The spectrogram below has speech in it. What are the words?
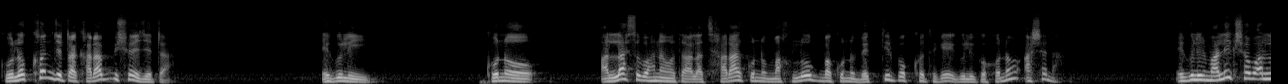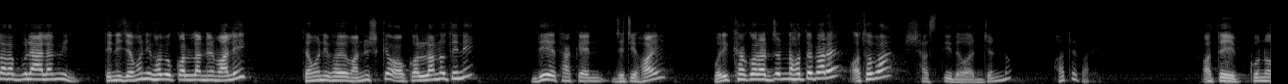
কুলক্ষণ যেটা, খারাপ বিষয় যেটা এগুলি কোনো আল্লাহ সুবাহ ছাড়া কোনো মখলুক বা কোনো ব্যক্তির পক্ষ থেকে এগুলি কখনো আসে না। এগুলির মালিক সব আল্লাহ রাবুল্লাহ আলমিন। তিনি যেমনই ভাবে কল্যাণের মালিক তেমনই ভাবে মানুষকে অকল্যাণও তিনি দিয়ে থাকেন, যেটি হয় পরীক্ষা করার জন্য হতে পারে অথবা শাস্তি দেওয়ার জন্য হতে পারে। অতএব কোনো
